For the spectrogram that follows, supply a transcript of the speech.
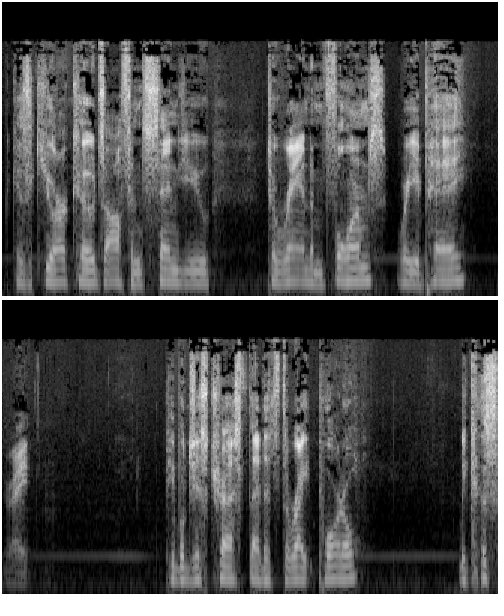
because the QR codes often send you to random forms where you pay. Right. People just trust that it's the right portal because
